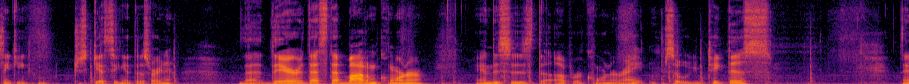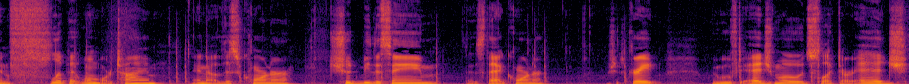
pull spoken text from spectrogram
thinking, just guessing at this right now. That there, that's that bottom corner, and this is the upper corner, right? So we can take this, and flip it one more time, and now this corner should be the same as that corner, which is great. We move to edge mode, select our edge,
